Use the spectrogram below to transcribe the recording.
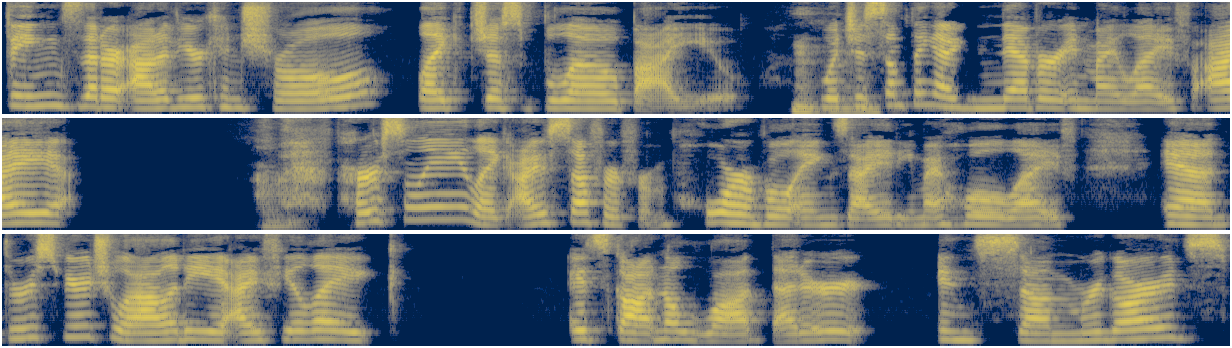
things that are out of your control like just blow by you, mm-hmm. which is mm-hmm. something I've never in my life. I personally, like, I suffer from horrible anxiety my whole life. And through spirituality, I feel like it's gotten a lot better in some regards.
